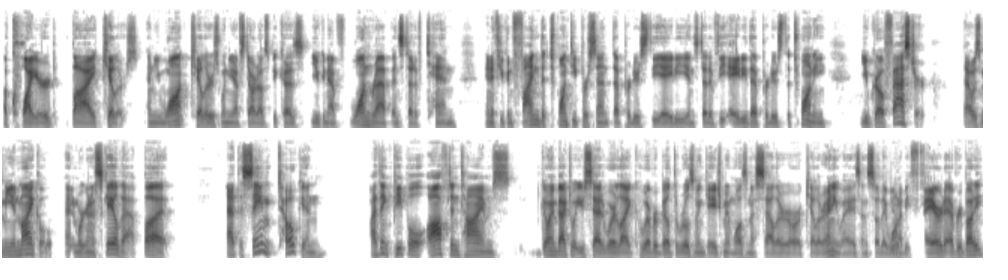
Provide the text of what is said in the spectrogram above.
acquired by killers, and you want killers when you have startups because you can have one rep instead of ten and if you can find the 20% that produced the 80 instead of the 80 that produced the 20, you grow faster. That was me and Michael, and we're going to scale that. But at the same token, I think people oftentimes going back to what you said, where like whoever built the rules of engagement wasn't a seller or a killer, anyways, and so they yeah. want to be fair to everybody.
